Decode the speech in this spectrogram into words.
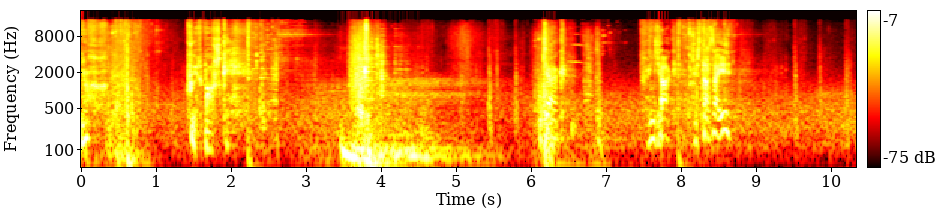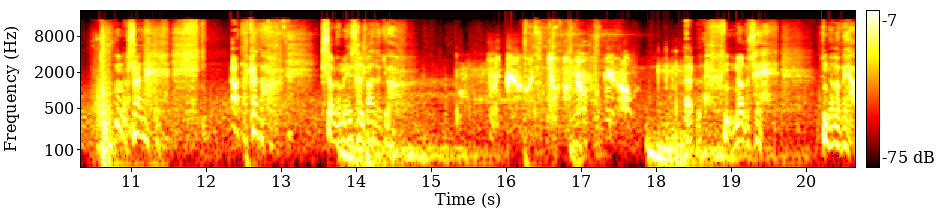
No. Kwiatkowski. Jack. Jack, ¿estás ahí? Nos han atacado. Solo me he salvado yo. Me cago en todo, ¿no? ¿Y Row? Eh, no lo sé. No lo veo.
